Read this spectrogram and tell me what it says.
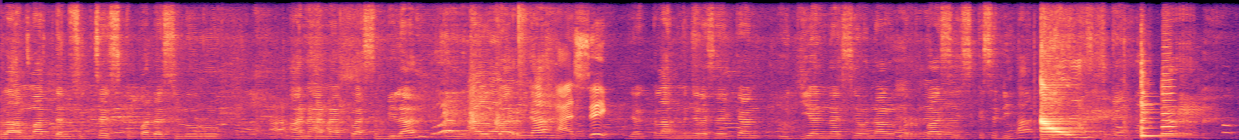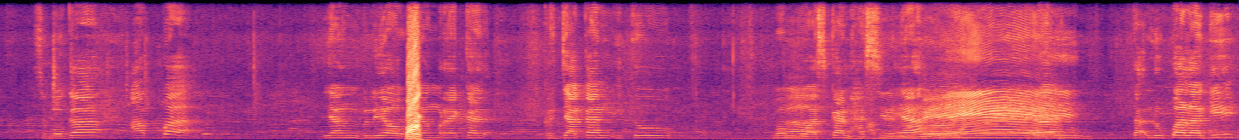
selamat dan sukses kepada seluruh anak-anak kelas 9 Al-Barkah Asik. yang telah menyelesaikan ujian nasional berbasis kesedihan. Semoga apa yang beliau yang mereka kerjakan itu memuaskan hasilnya dan tak lupa lagi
